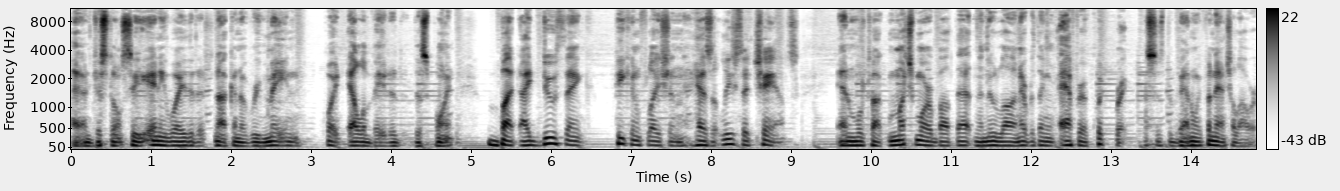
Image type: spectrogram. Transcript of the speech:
I just don't see any way that it's not going to remain quite elevated at this point. But I do think peak inflation has at least a chance. And we'll talk much more about that in the new law and everything after a quick break. This is the Van Wee Financial Hour.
